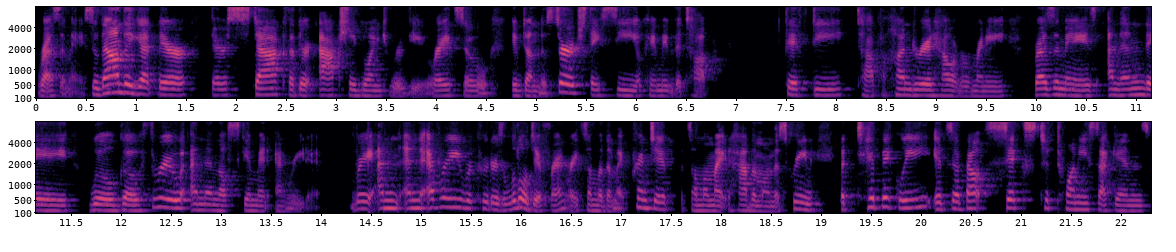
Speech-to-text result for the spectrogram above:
resume. So now they get their their stack that they're actually going to review, right? So they've done the search, they see okay, maybe the top 50, top 100, however many resumes, and then they will go through and then they'll skim it and read it right and and every recruiter is a little different right some of them might print it but someone might have them on the screen but typically it's about 6 to 20 seconds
